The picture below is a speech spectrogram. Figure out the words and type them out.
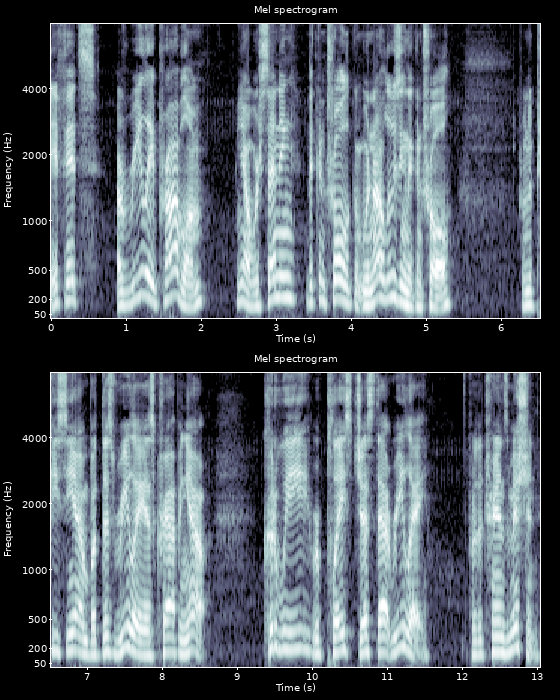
if it's a relay problem, know, we're sending the control, we're not losing the control from the PCM, but this relay is crapping out. Could we replace just that relay for the transmission?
